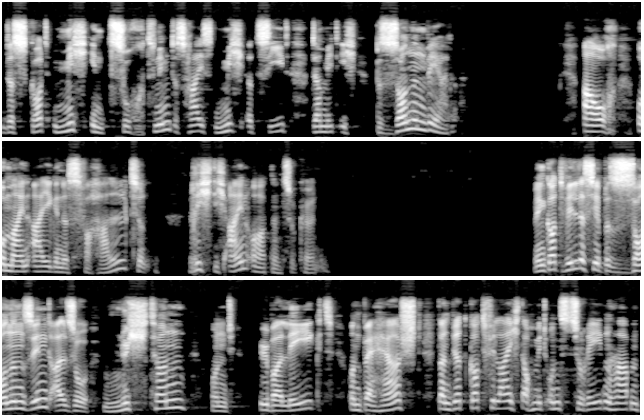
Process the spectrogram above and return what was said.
dass Gott mich in Zucht nimmt, das heißt mich erzieht, damit ich besonnen werde. Auch um mein eigenes Verhalten richtig einordnen zu können. Wenn Gott will, dass wir besonnen sind, also nüchtern und überlegt und beherrscht, dann wird Gott vielleicht auch mit uns zu reden haben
